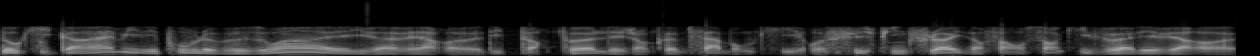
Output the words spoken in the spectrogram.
Donc il quand même, il éprouve le besoin et il va vers euh, Deep Purple, des gens comme ça, bon qui refusent Pink Floyd. Enfin, on sent qu'il veut aller vers euh,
